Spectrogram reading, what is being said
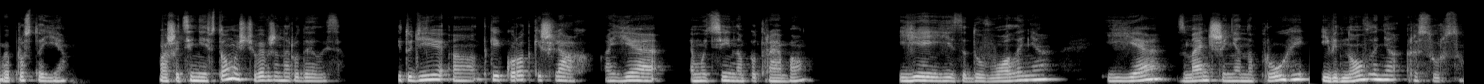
ви просто є. Ваша цінність в тому, що ви вже народилися. І тоді е, такий короткий шлях, а є емоційна потреба, є її задоволення, є зменшення напруги і відновлення ресурсу.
